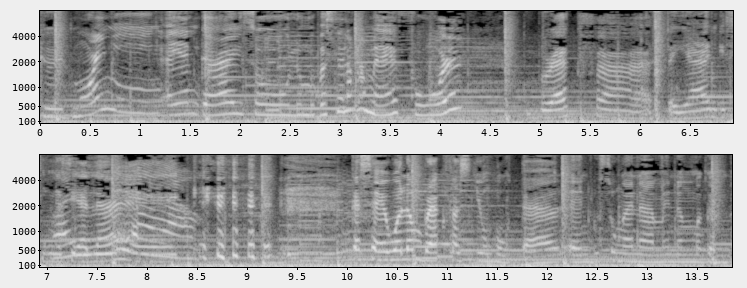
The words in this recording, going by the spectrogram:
Good morning! Ayan guys, so lumabas na lang kami for breakfast. Ayan, gising na si Alaric. Kasi walang breakfast yung hotel and gusto nga namin ng maganda,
